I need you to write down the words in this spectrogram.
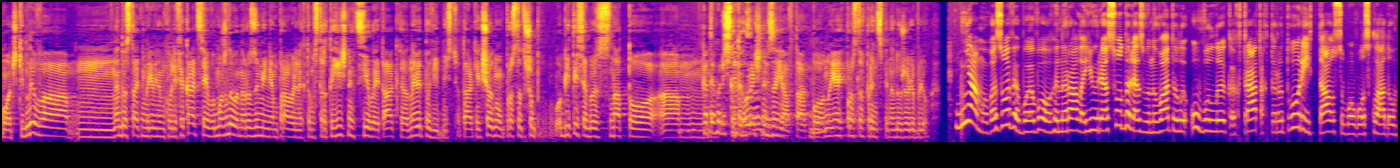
От шкідлива м, недостатнім рівнем кваліфікації, можливо, нерозумінням правильних там стратегічних цілей, так невідповідністю. Так, якщо ну просто щоб обійтися без надто ем, Категоричних категоричних заяв. так бо ну я їх просто в принципі не дуже люблю. Днями в Азові бойового генерала Юрія Содоля звинуватили у великих втратах територій та особового складу.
